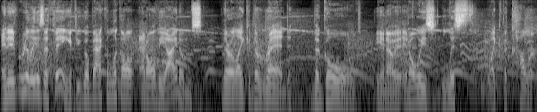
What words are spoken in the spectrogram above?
and it really is a thing. If you go back and look all, at all the items, they're like the red the gold. You know, it, it always lists like the color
